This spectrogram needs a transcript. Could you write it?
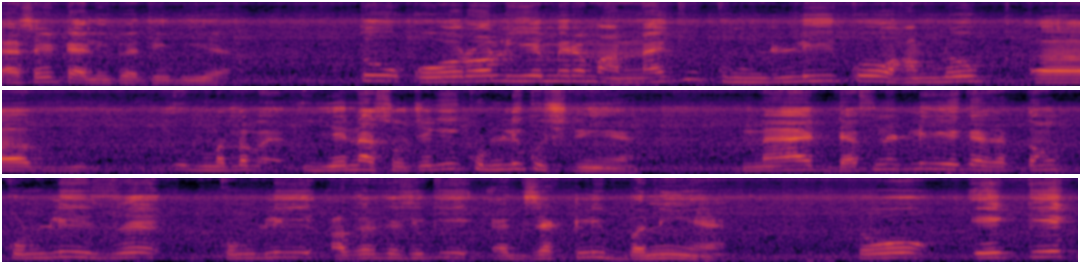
ऐसे ही टेलीपैथी भी है। तो ओवरऑल ये मेरा मानना है कि कुंडली को हम लोग मतलब ये ना सोचे कि कुंडली कुछ नहीं है। मैं डेफिनेटली ये कह सकता हूँ कुंडली इज़ कुंडली अगर किसी की एग्जैक्टली बनी है तो एक एक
